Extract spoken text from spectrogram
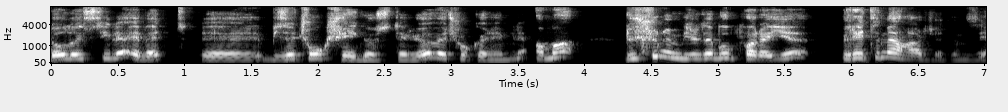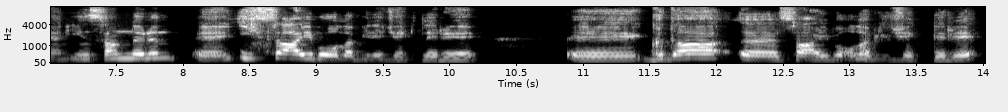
Dolayısıyla evet e, bize çok şey gösteriyor ve çok önemli ama düşünün bir de bu parayı üretime harcadınız. Yani insanların e, iş sahibi olabilecekleri, e, gıda e, sahibi olabilecekleri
